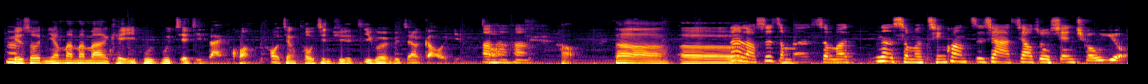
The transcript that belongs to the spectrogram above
嗯、比如说，你要慢慢慢慢可以一步一步接近篮筐哦，这样投进去的机会会比较高一点。好，那呃，那老师怎么怎么那什么情况之下叫做先求有，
